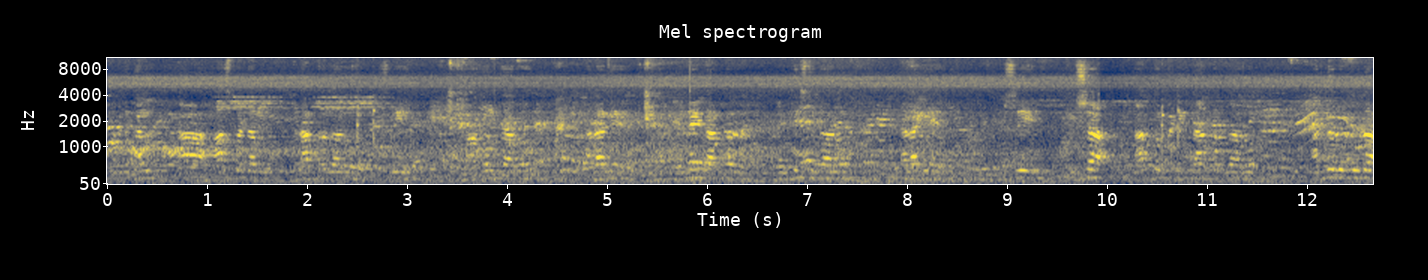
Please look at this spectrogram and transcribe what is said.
మెడికల్ ఆ, హాస్పిటల్ డాక్టర్ గారు శ్రీ రాహుల్ గారు అలాగే ఎన్ఐ డాక్టర్ రెడ్డిస్ట్ గారు అలాగే శ్రీ ఉషా ఆర్థోపెడిక్ డాక్టర్ గారు అందరూ కూడా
